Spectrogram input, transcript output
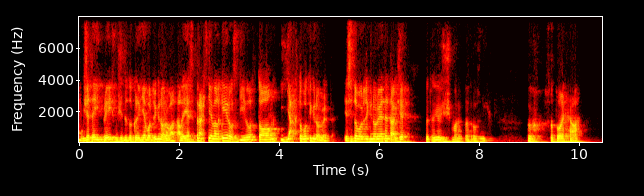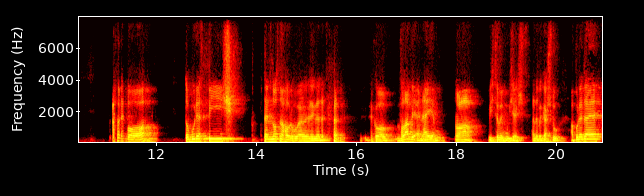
Můžete jít pryč, můžete to klidně odignorovat, ale je strašně velký rozdíl v tom, jak to odignorujete. Jestli to odignorujete tak, že to Ježíš, to je hrozný. Uh, co to nechá. A nebo to bude spíš ten nos nahoru, jako v hlavě, ne jemu. No, víš, co mi můžeš, a tebe kašlu. A budete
